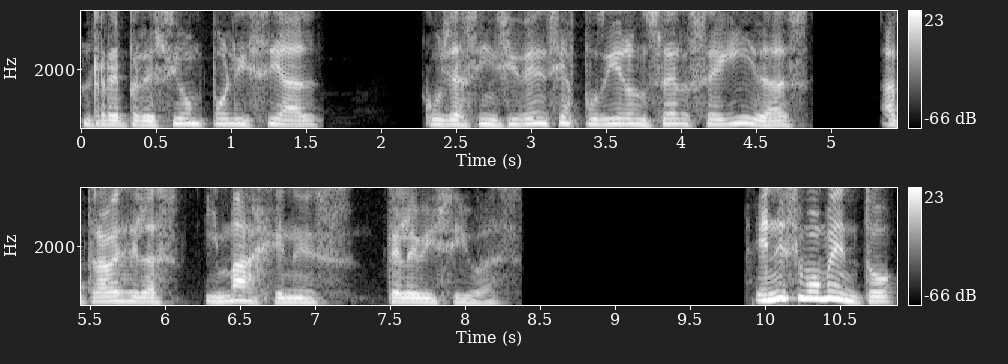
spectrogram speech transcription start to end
represión policial cuyas incidencias pudieron ser seguidas a través de las imágenes televisivas. En ese momento,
